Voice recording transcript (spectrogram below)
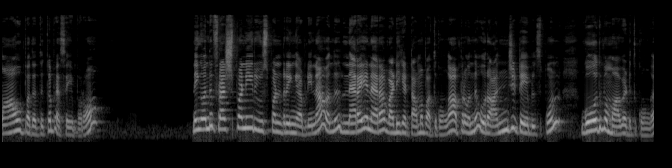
மாவு பதத்துக்கு பிசைய போகிறோம் நீங்கள் வந்து ஃப்ரெஷ் பன்னீர் யூஸ் பண்ணுறீங்க அப்படின்னா வந்து நிறைய நேரம் வடிகட்டாமல் பார்த்துக்கோங்க அப்புறம் வந்து ஒரு அஞ்சு டேபிள் ஸ்பூன் கோதுமை மாவு எடுத்துக்கோங்க.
